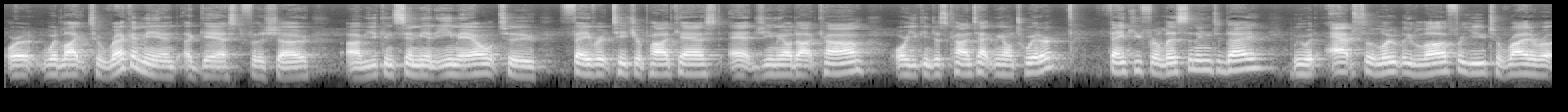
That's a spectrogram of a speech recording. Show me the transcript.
or would like to recommend a guest for the show, um, you can send me an email to favoriteteacherpodcast at gmail.com or you can just contact me on Twitter. Thank you for listening today. We would absolutely love for you to write a, re-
